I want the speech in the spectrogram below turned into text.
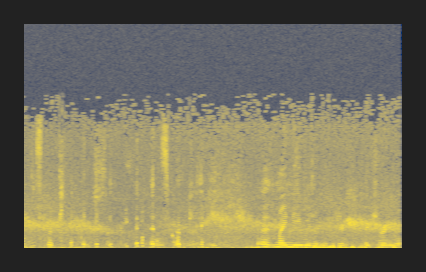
That's okay. That's okay. My knee was in the picture anyway.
